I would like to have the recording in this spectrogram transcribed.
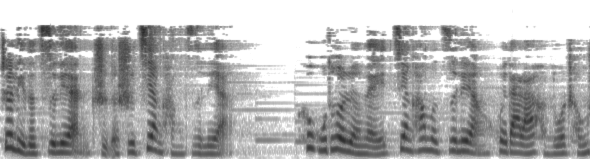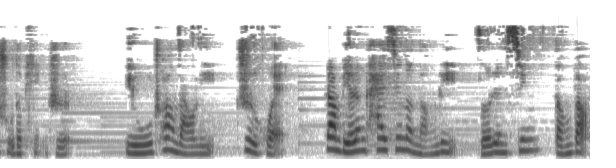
这里的自恋指的是健康自恋。科胡特认为，健康的自恋会带来很多成熟的品质，比如创造力、智慧、让别人开心的能力、责任心等等。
